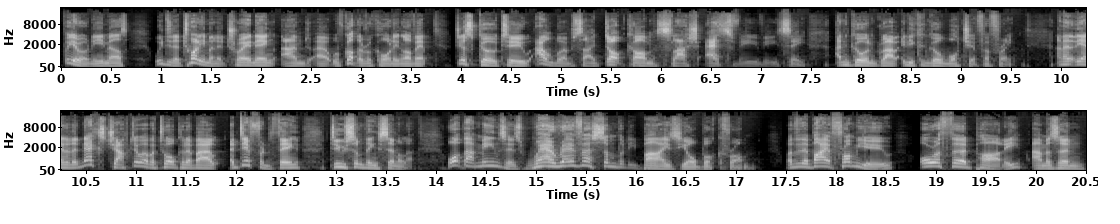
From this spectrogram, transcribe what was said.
for your own emails, we did a 20 minute training and uh, we've got the recording of it. Just go to our website.com slash SVVC and go and grab it, and you can go watch it for free. And then at the end of the next chapter, where we're talking about a different thing, do something similar. What that means is wherever somebody buys your book from, whether they buy it from you or a third party, Amazon,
